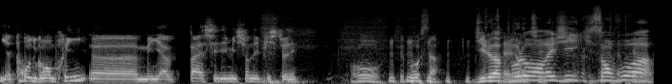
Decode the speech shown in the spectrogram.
Il y a trop de grands prix, euh, mais il n'y a pas assez d'émissions dépistonnés. Oh, c'est beau ça. Dis-le à Polo en régie qui s'envoie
